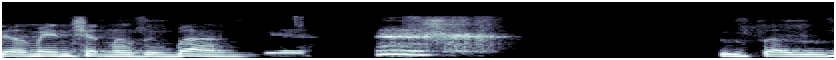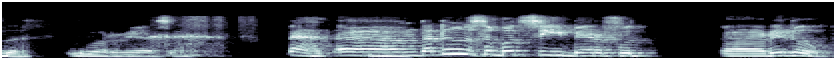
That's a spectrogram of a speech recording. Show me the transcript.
Dia mention langsung bang. Susah, susah. Luar biasa. Nah, em, tadi lu sebut si Barefoot eh, Riddle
